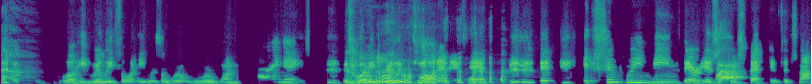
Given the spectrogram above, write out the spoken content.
well, he really thought he was a World War One flying ace, is what he really thought in his head. It, it simply means there is a perspective that's not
